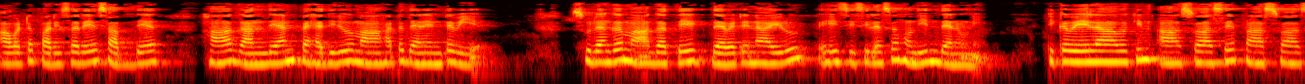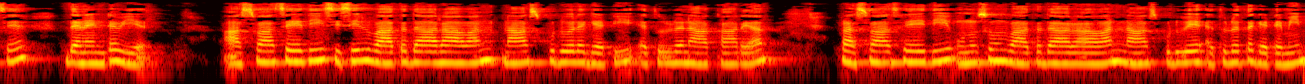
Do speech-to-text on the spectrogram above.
අවට පරිසරයේ ශබ්දය හා ගන්ධයන් පැහැදිලිව මාහට දැනෙන්නට විය. සුළඟ මාගතේ දැවටෙන අයුරු එහි සිසිලස හොඳින් දැනුනි. ටික වේලාවකින් ආශ්වාසය ප්‍රාශ්වාසය දැනෙන්නට විය. ආශ්වාසයේදී සිසිල් වාත ධාරාවන් නාස්පුඩුවල ගැටි ඇතුල් වන ආකාරයත් ප්‍රශ්වාසයේදී උණුසුම් වාත ධාරාවන් නාස්පුඩුවේ ඇතුළත ගැටෙමින්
